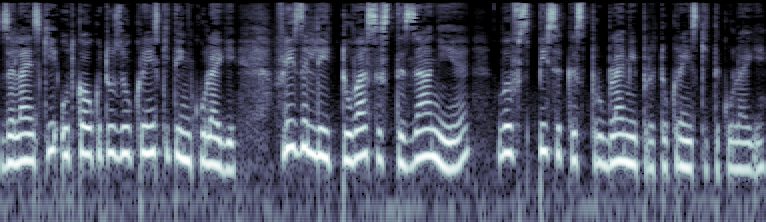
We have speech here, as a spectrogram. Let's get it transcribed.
Зеленски, отколкото за украинските им колеги? Влиза ли това състезание в списъка с проблеми пред украинските колеги?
